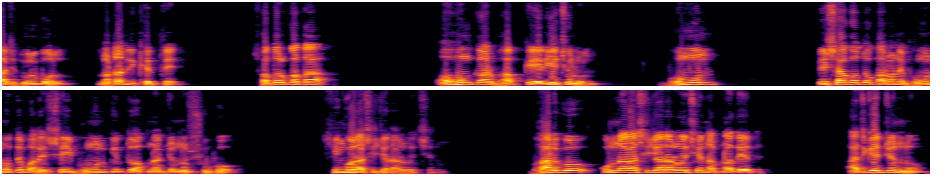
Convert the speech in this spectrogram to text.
আজ দুর্বল লটারির ক্ষেত্রে। সতর্কতা, অহংকার ভাবকে এড়িয়ে চলুন। ভ্রমণ পেশাগত কারণে ভ্রমণ হতে পারে, সেই ভ্রমণ কিন্তু আপনার জন্য শুভ। সিংহ রাশি যারা রয়েছেন ভার্গ কন্যা রাশি যারা রয়েছেন, আপনাদের আজকের জন্য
